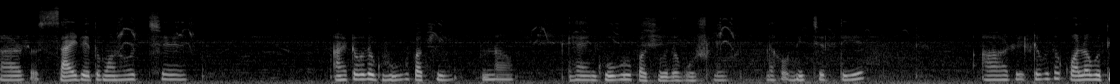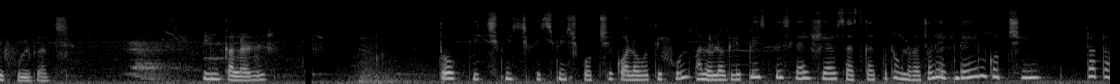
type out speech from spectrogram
আর সাইডে তোমার হচ্ছে আরেকটা বোধহয় ঘুঘু পাখি না হ্যাঁ ঘুঘু পাখি বোধহয় বসল। দেখো, নিচের দিয়ে। আর এটা বোধহয় কলাবতী ফুল গাছ। পিঙ্ক কালারের। তো কিচমিচ কিচমিচ করছে কলাবতী ফুল। ভালো লাগলে please please like share subscribe করতে ভুলো না। চলো এখানে এন্ড করছি। টাটা।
